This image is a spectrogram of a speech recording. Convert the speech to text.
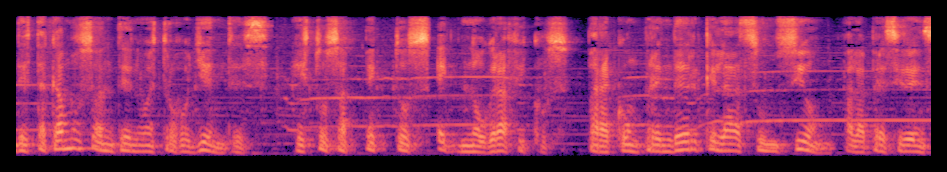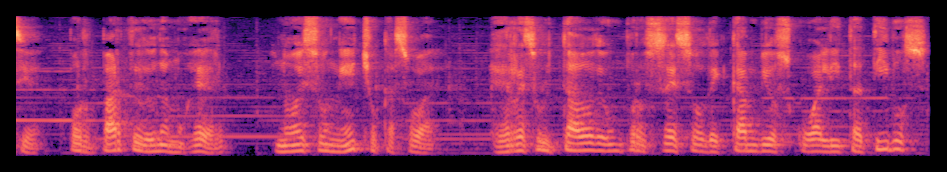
Destacamos ante nuestros oyentes estos aspectos etnográficos para comprender que la asunción a la presidencia por parte de una mujer no es un hecho casual, es resultado de un proceso de cambios cualitativos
